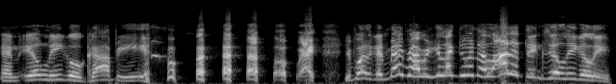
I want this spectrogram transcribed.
an illegal copy. You're probably going, man, Robert, you like doing a lot of things illegally.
